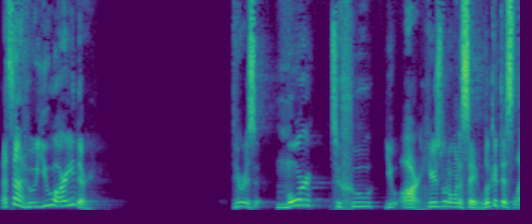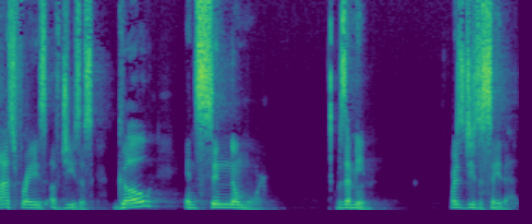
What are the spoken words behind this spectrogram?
That's not who you are either. There is more to who you are. Here's what I want to say. Look at this last phrase of Jesus go and sin no more. What does that mean? Why does Jesus say that?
